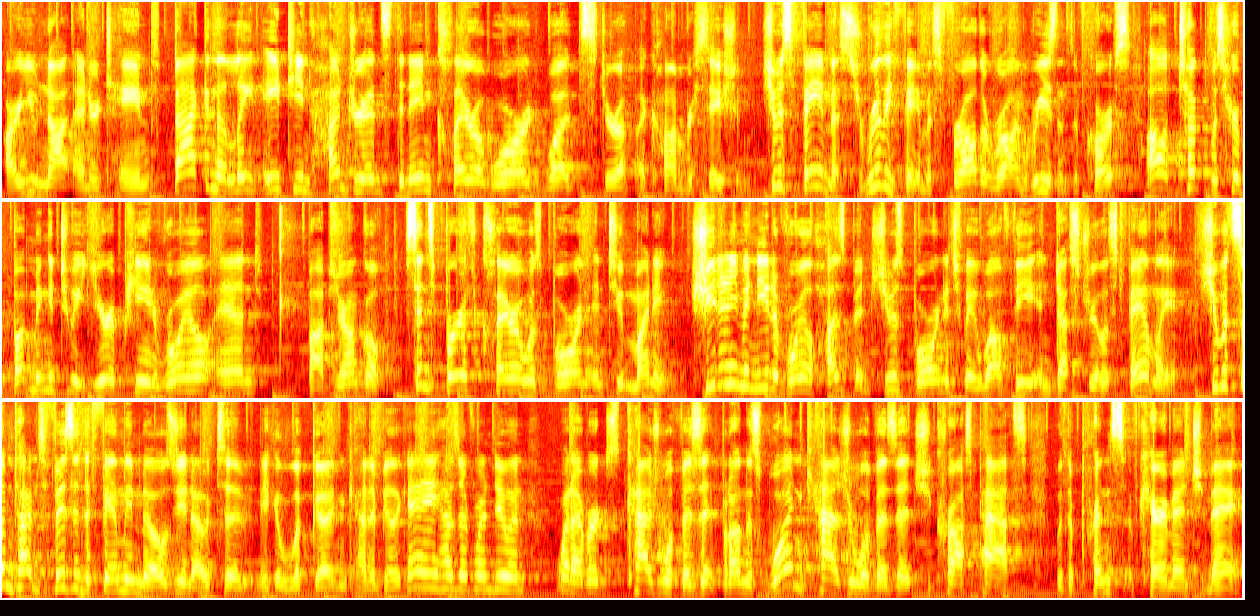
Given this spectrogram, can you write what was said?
Are you not entertained? Back in the late 1800s, the name Clara Ward would stir up a conversation. She was famous, really famous, for all the wrong reasons, of course. All it took was her bumping into a European royal and Bob's your uncle. Since birth, Clara was born into money. She didn't even need a royal husband. She was born into a wealthy industrialist family. She would sometimes visit the family mills, you know, to make it look good and kind of be like, hey, how's everyone doing? Whatever, just casual visit. But on this one casual visit, she crossed paths with the Prince of Caraman-Chimay.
